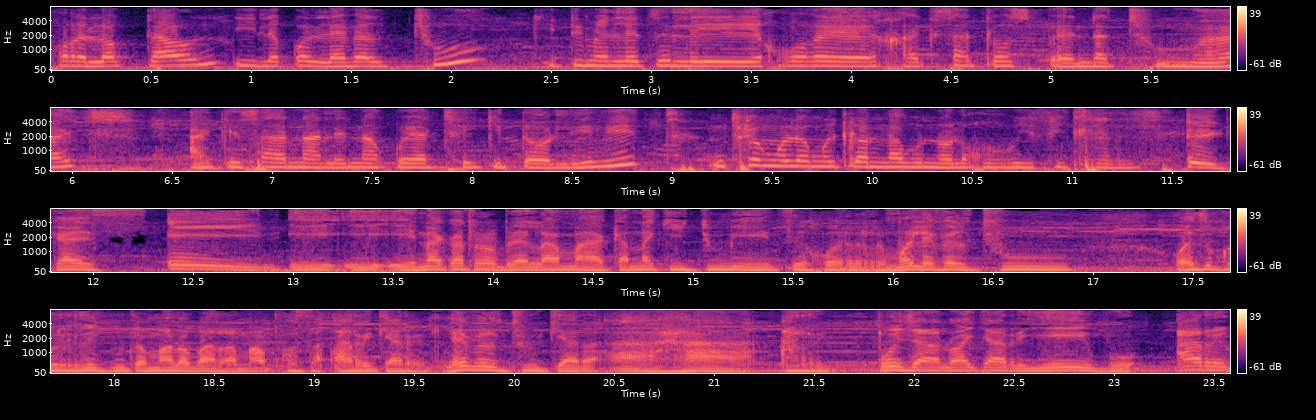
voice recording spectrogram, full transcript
gore lockdown e ile ko level two ke itumeletse le gore ga ke sa tlo spenda too much a ke sa na le nako ya take it or leave it. Ntho engwe le ngwe e tlo nna bonolo gore o e fitlhelele. Hey guys ee ena ka tlo bolela maaka. Nna ke itumetse gore re mo level two wa tse kore re ke utlwa maloba ramaphosa? A re ke re level two ke re aha a re bojalwa ke re yebo a re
